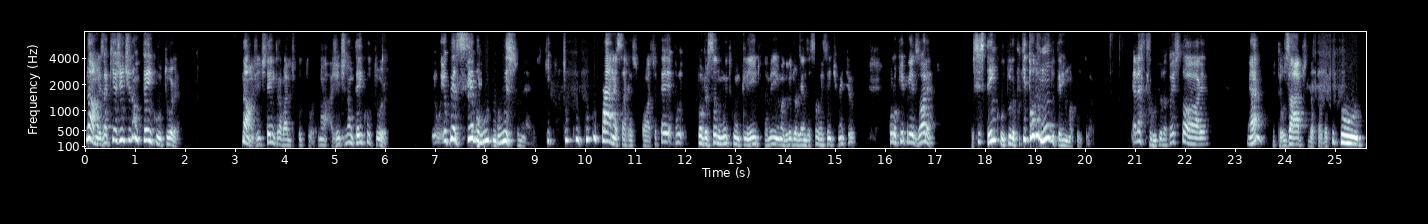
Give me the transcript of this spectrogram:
não, mas aqui a gente não tem cultura. Não, a gente tem um trabalho de cultura. Não, a gente não tem cultura. Eu, eu percebo muito isso, né? O que está nessa resposta? Até conversando muito com um cliente também, uma grande organização, recentemente, eu coloquei para eles: olha, vocês têm cultura, porque todo mundo tem uma cultura. Ela é fruto da tua história, né? dos teus hábitos, das tuas atitudes.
